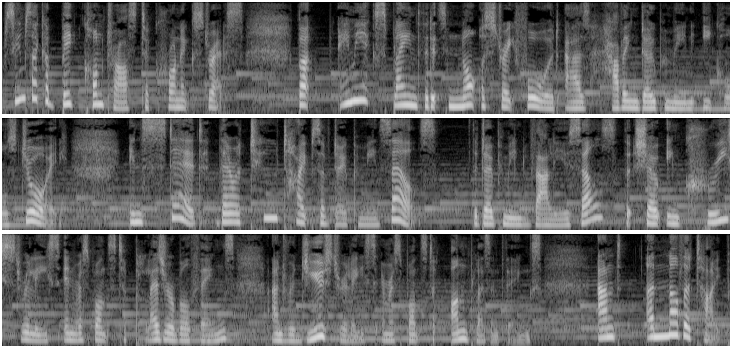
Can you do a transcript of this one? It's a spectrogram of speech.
seems like a big contrast to chronic stress. But Amy explained that it's not as straightforward as having dopamine equals joy. Instead, there are two types of dopamine cells the dopamine value cells that show increased release in response to pleasurable things and reduced release in response to unpleasant things, and another type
